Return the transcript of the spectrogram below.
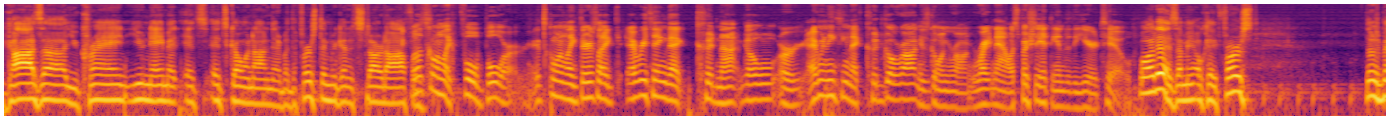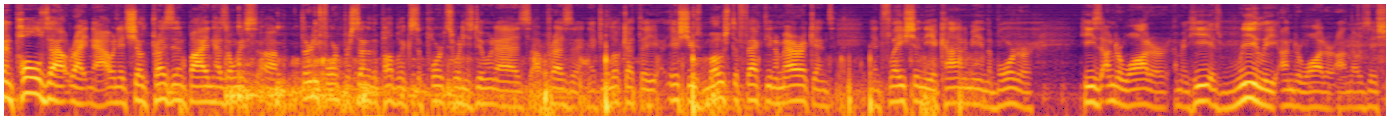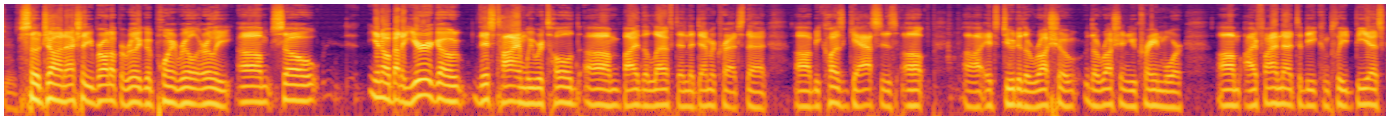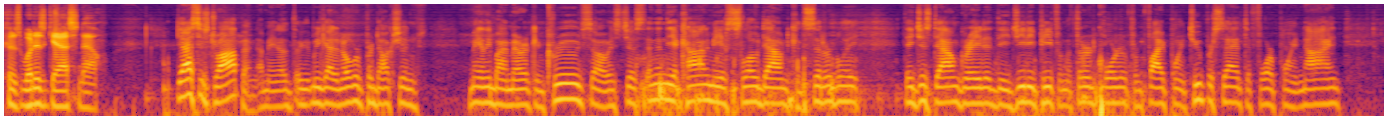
Gaza, Ukraine, you name it, it's it's going on in there. But the first thing we're going to start off. Well, it's going like full bore. It's going like there's like everything that could not go or everything that could go wrong is going wrong right now, especially at the end of the year too. Well, it is. I mean, okay, first. There's been polls out right now, and it showed President Biden has only um, 34% of the public supports what he's doing as uh, president. If you look at the issues most affecting Americans, inflation, the economy, and the border, he's underwater. I mean, he is really underwater on those issues. So, John, actually, you brought up a really good point real early. Um, so, you know, about a year ago, this time we were told um, by the left and the Democrats that uh, because gas is up, uh, it's due to the Russia, the Russian Ukraine war. Um, I find that to be complete BS because what is gas now? Gas is dropping. I mean, uh, we got an overproduction mainly by American crude. So it's just, and then the economy has slowed down considerably. They just downgraded the GDP from the third quarter from 5.2% to 4.9.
